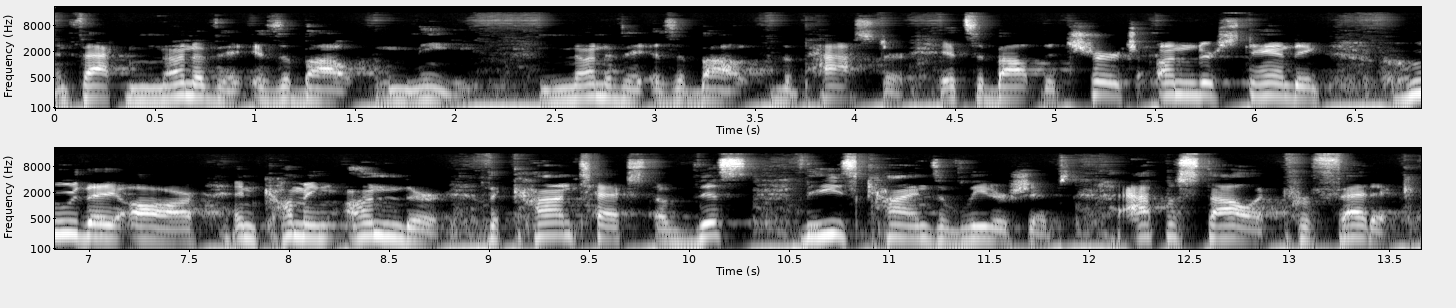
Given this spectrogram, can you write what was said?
In fact, none of it is about me. None of it is about the pastor. It's about the church understanding who they are and coming under the context of this these kinds of leaderships: apostolic, prophetic,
